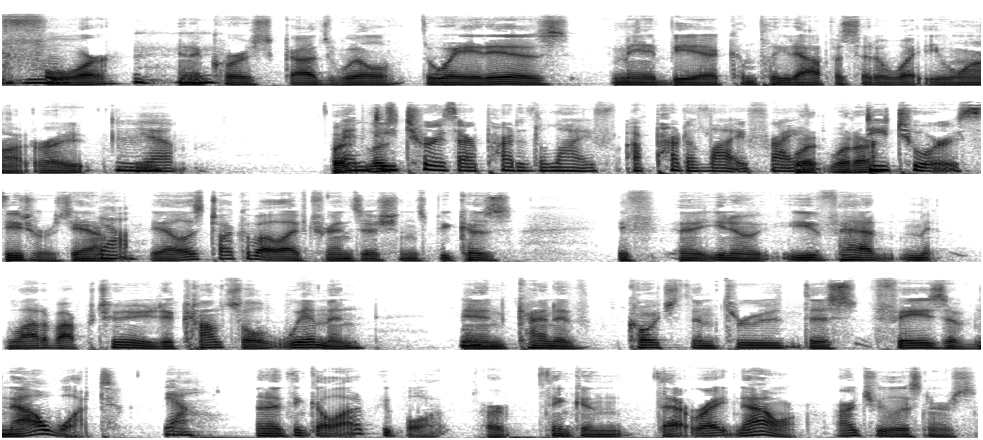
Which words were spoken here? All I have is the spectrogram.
for. And of course, God's will, the way it is, may be a complete opposite of what you want, right? yeah. But and detours are part of the life, a part of life, right? What- what are? detours? Detours, yeah. Yeah. yeah. let's talk about life transitions because if, uh, you know, you've had a lot of opportunity to counsel women Mm-hmm. and kind of coach them through this phase of now what? Yeah, And I think a lot of people are thinking that right now, aren't you, listeners?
